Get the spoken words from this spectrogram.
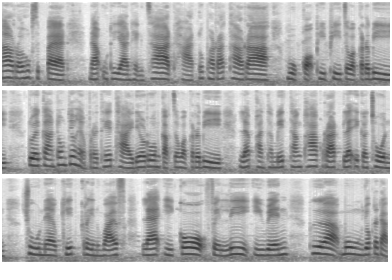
2568 ณ อุทยานแห่งชาติ หาดนพรัตธารา หมู่เกาะพีพีจังหวัดกระบี่โดยการท่องเที่ยวแห่งประเทศไทยได้ร่วมกับจังหวัดกระบี่และพันธมิตรทั้งภาครัฐ และเอกชน ชูแนวคิด Green w i f e และ Eco f r i e n d l y Event เพื่อมุ่งยกระดับ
